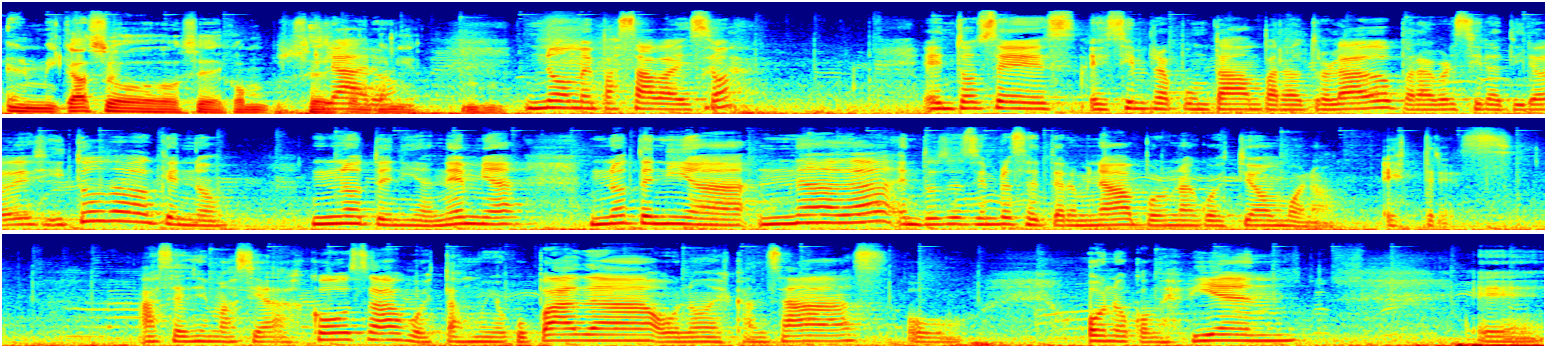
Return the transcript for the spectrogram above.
en mi caso se, descom- se Claro. descomponía. No me pasaba eso. Entonces eh, siempre apuntaban para otro lado para ver si la tiroides y todo daba que no. No tenía anemia, no tenía nada, entonces siempre se terminaba por una cuestión, bueno, estrés. Haces demasiadas cosas, o estás muy ocupada, o no descansás, o, o no comes bien. Eh,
